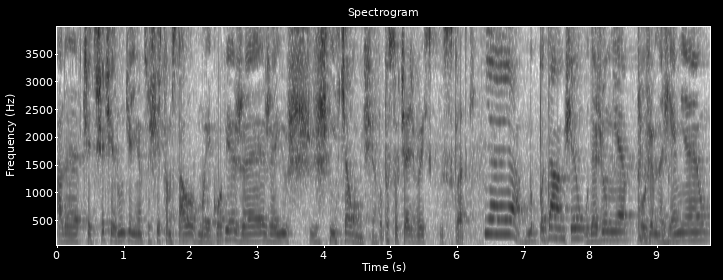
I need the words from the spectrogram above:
ale w trzeciej, trzeciej rundzie nie wiem, co się tam stało w mojej głowie, że, że już, już nie chciało mi się. po prostu chciałeś wyjść z, z klatki. Nie, nie, nie. Poddałem się, uderzył mnie, położyłem na ziemię,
